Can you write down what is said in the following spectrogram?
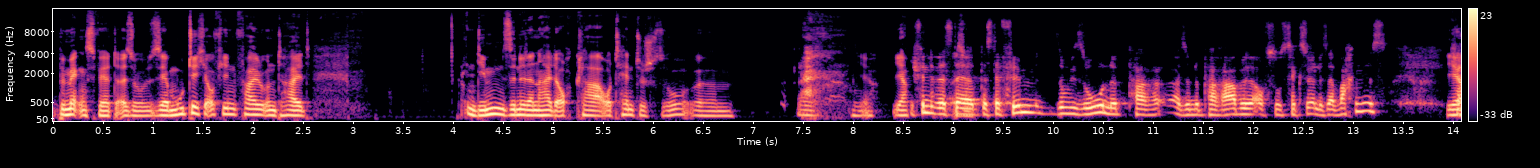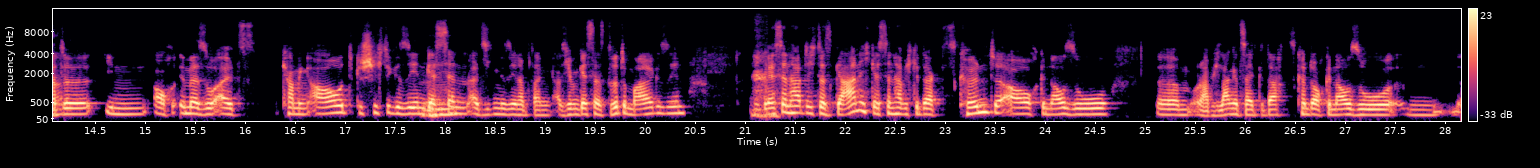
bemerkenswert, also sehr mutig auf jeden Fall und halt in dem Sinne dann halt auch klar authentisch so. Ähm, ja, ja. Ich finde, dass der, also, dass der Film sowieso eine, Par also eine Parabel auf so sexuelles Erwachen ist. Ich ja. hatte ihn auch immer so als Coming-out-Geschichte gesehen. Mhm. Gestern, als ich ihn gesehen habe, dann, also ich habe ihn gestern das dritte Mal gesehen. Und gestern hatte ich das gar nicht. Gestern habe ich gedacht, es könnte auch genauso, ähm, oder habe ich lange Zeit gedacht, es könnte auch genauso äh,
